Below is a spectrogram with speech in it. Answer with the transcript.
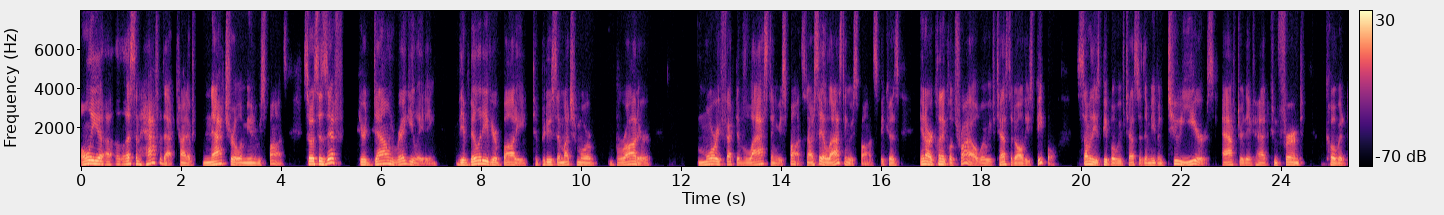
only a, a less than half of that kind of natural immune response. So it's as if you're down regulating the ability of your body to produce a much more broader, more effective, lasting response. Now, I say a lasting response because in our clinical trial where we've tested all these people, some of these people we've tested them even two years after they've had confirmed COVID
